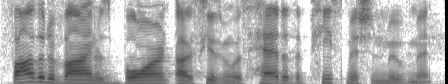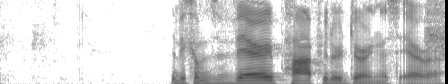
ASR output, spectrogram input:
Father Divine was born, uh, excuse me, was head of the peace mission movement that becomes very popular during this era.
